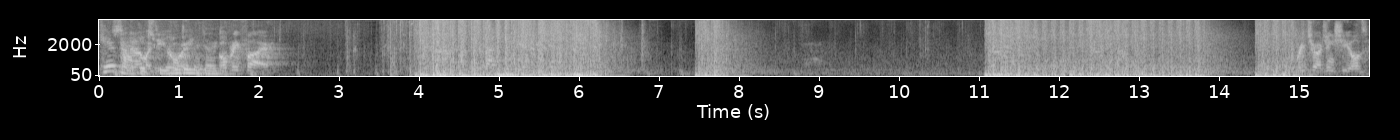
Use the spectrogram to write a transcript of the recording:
Care Sending out my package being delivered. Opening fire. Recharging shields.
